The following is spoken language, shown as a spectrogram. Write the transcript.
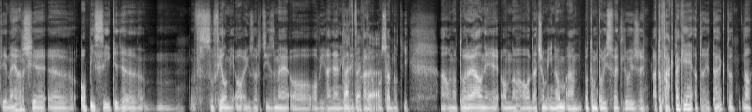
tie najhoršie uh, opisy, keď uh, sú filmy o exorcizme, o, o vyhaňaní tak, tak, tak. posadnutí a ono to reálne je o mnoho o dačom inom a potom to vysvetľuj, že a to fakt tak je a to je tak. To, no,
